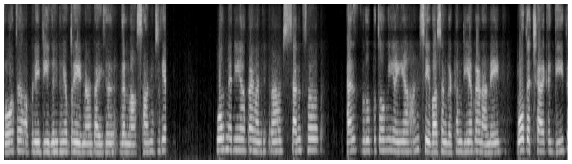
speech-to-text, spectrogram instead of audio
ਬਹੁਤ ਆਪਣੇ ਜੀਵਨ ਦੀਆਂ ਪ੍ਰੇਰਨਾਦਾਇਕ ਗੱਲਾਂ ਸਾਂਝੀਆਂ। ਹੋਰ ਮੇਰੀਆਂ ਭੈਣਾਂ ਦੀ ਤਰ੍ਹਾਂ ਸੈਲਫ ਹੈਲਪ ਗਰੁੱਪ ਤੋਂ ਵੀ ਆਈਆਂ ਹਨ, ਸੇਵਾ ਸੰਗਠਨ ਦੀਆਂ ਭੈਣਾਂ ਨੇ। ਬਹੁਤ ਅੱਛਾ ਇੱਕ ਗੀਤ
